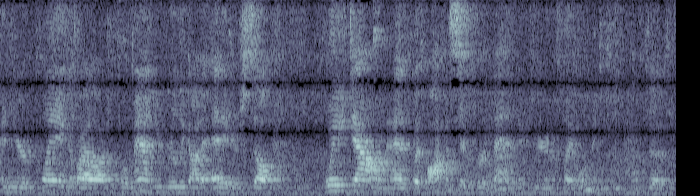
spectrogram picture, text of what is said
and you're playing a biological man, you really got to edit yourself way down. And but opposite for men, if you're going to play a woman, you have to,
